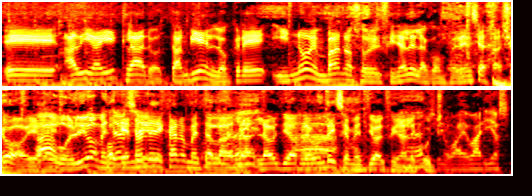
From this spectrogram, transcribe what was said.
Eh, Abigail, claro, también lo cree y no en vano sobre el final de la conferencia estalló Abigail. Ah, volvió a Porque meterse. no le dejaron meter la, la- la última Ah. pregunta y se metió al final. Escuche. Se nos va de varias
